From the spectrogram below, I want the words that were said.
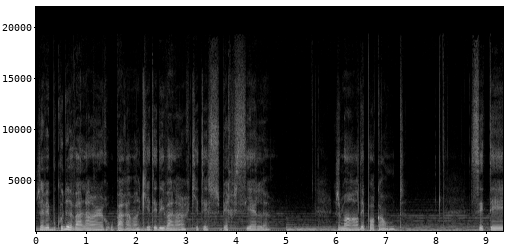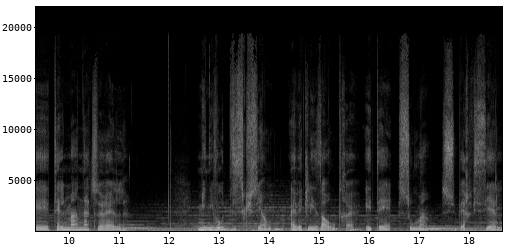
J'avais beaucoup de valeurs auparavant qui étaient des valeurs qui étaient superficielles. Je m'en rendais pas compte. C'était tellement naturel. Mes niveaux de discussion avec les autres étaient souvent superficiels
